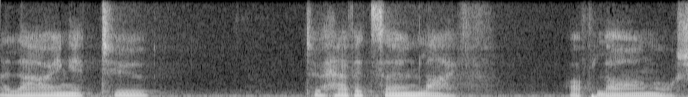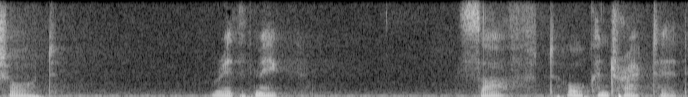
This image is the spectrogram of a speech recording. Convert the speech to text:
Allowing it to, to have its own life of long or short, rhythmic, soft or contracted.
